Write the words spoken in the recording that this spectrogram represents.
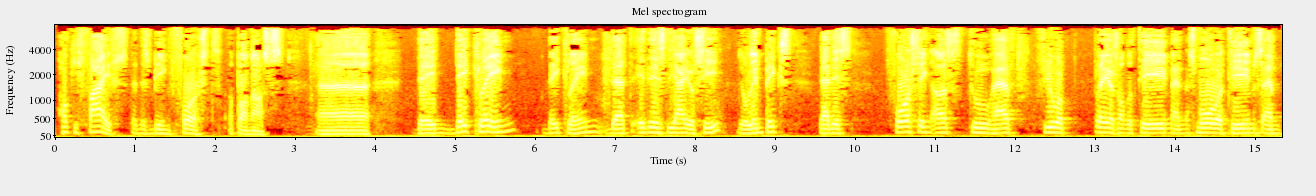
hockey fives that is being forced upon us. Uh, they they claim they claim that it is the IOC, the Olympics, that is forcing us to have fewer players on the team and smaller teams and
